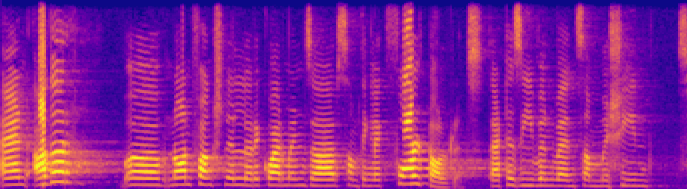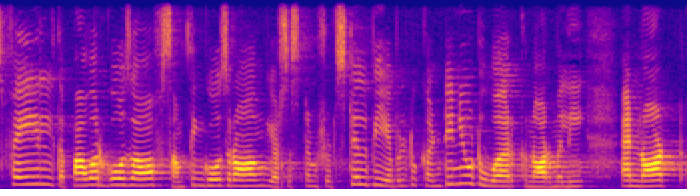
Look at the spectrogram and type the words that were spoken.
And other uh, non-functional requirements are something like fault tolerance that is even when some machines fail, the power goes off, something goes wrong, your system should still be able to continue to work normally and not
